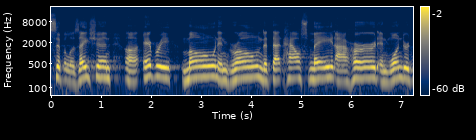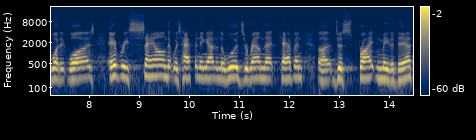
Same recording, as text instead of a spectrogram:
civilization. Uh, every moan and groan that that house made, I heard and wondered what it was. Every sound that was happening out in the woods around that cabin uh, just frightened me to death.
